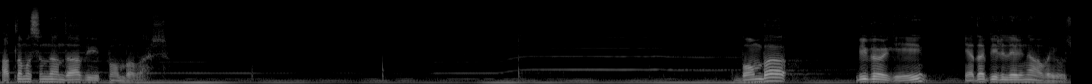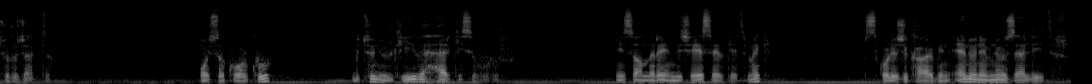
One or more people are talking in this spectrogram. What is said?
Patlamasından daha büyük bomba var. Bomba bir bölgeyi ya da birilerini havaya uçuracaktı. Oysa korku bütün ülkeyi ve herkesi vurur. İnsanları endişeye sevk etmek psikolojik harbin en önemli özelliğidir.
